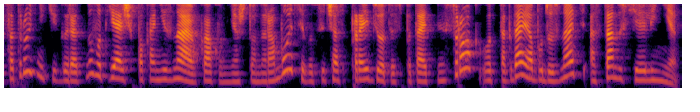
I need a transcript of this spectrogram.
сотрудники и говорят, ну вот я еще пока не знаю, как у меня что на работе, вот сейчас пройдет испытательный срок, вот тогда я буду знать, останусь я или нет.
